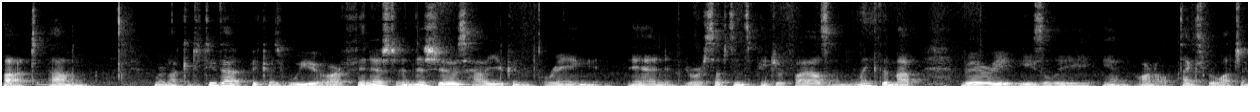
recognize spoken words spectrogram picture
But um, we're not going to do that because we are finished and this shows how you can bring in your Substance Painter files and link them up very easily in Arnold. Thanks for watching.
